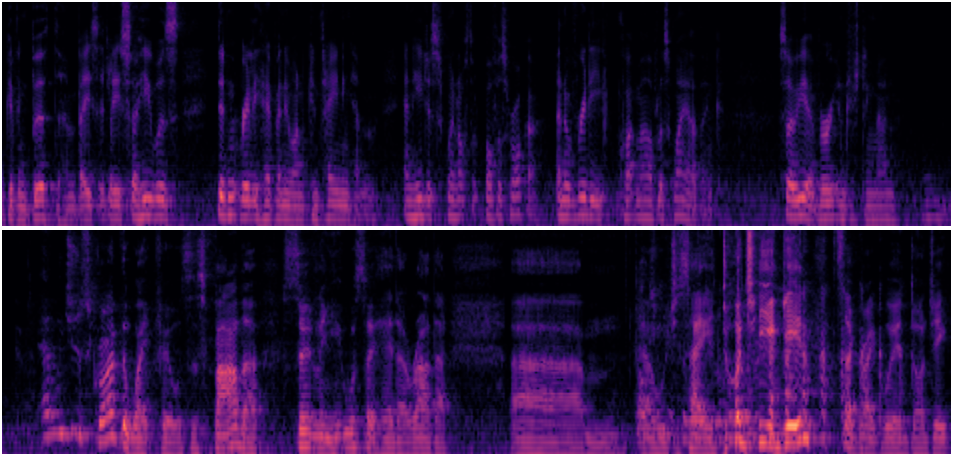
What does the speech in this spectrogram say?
giving birth to him, basically. So he was didn't really have anyone containing him, and he just went off, the, off his rocker in a really quite marvellous way, I think. So, yeah, very interesting man. How would you describe the Wakefields? His father certainly also had a rather, um, how would you say, dodgy again? it's a great word, dodgy.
